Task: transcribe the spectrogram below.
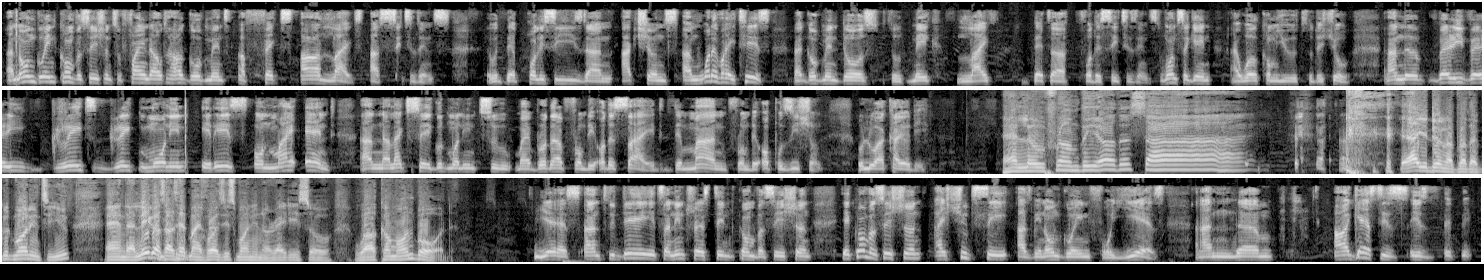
an ongoing conversation to find out how government affects our lives as citizens with their policies and actions and whatever it is that government does to make life better for the citizens. Once again, I welcome you to the show. And a very, very great, great morning it is on my end. And I'd like to say good morning to my brother from the other side, the man from the opposition. Oluwakayode. Hello from the other side. How you doing, my brother? Good morning to you. And uh, Lagos has heard my voice this morning already, so welcome on board. Yes, and today it's an interesting conversation. A conversation I should say has been ongoing for years, and um, our guest is is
